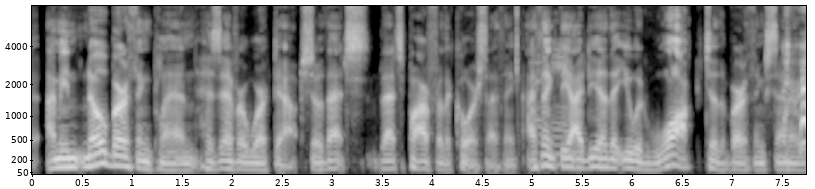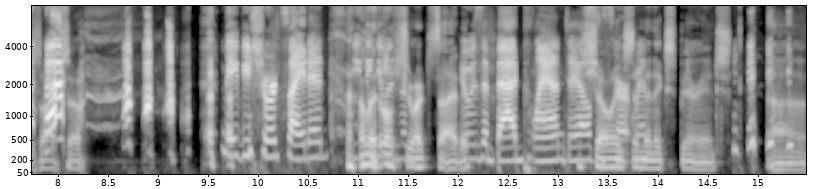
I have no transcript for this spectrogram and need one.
uh, I mean, no birthing plan has ever worked out. So that's that's par for the course, I think. I, I think the idea that you would walk to the birthing center is also Maybe short-sighted. A it little was a short sighted. It was a bad plan, Dale. showing some with. inexperience. Uh,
